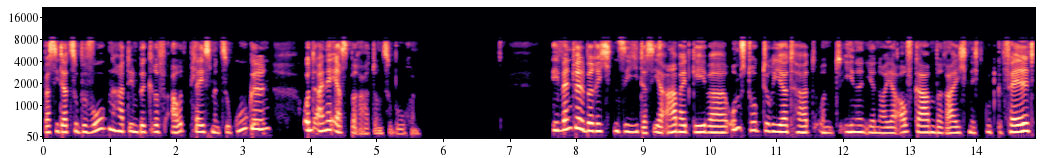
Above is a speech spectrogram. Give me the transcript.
was Sie dazu bewogen hat, den Begriff Outplacement zu googeln und eine Erstberatung zu buchen. Eventuell berichten Sie, dass Ihr Arbeitgeber umstrukturiert hat und Ihnen Ihr neuer Aufgabenbereich nicht gut gefällt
